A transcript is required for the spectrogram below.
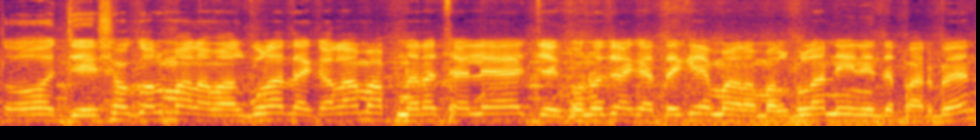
তো যে সকল মালামালগুলো দেখালাম, আপনারা চাইলে যে কোনো জায়গা থেকে মালামালগুলো নিয়ে নিতে পারবেন।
